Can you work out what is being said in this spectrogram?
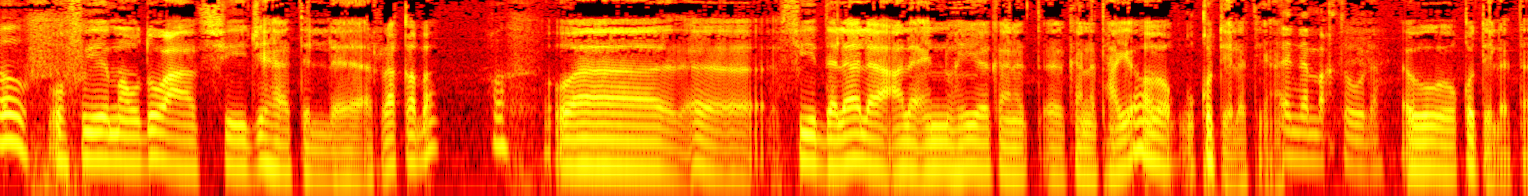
أوف. وفي موضوع في جهة ال- الرقبة. أوف. وفي دلالة على إنه هي كانت كانت حية وقتلت يعني. إنها مقتولة. وقتلت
